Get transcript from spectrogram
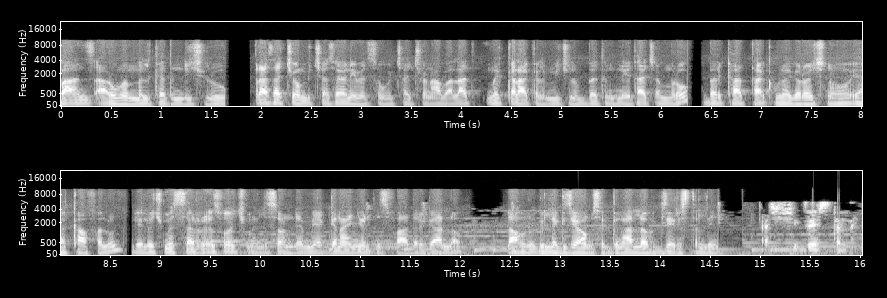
በአንጻሩ መመልከት እንዲችሉ ራሳቸውን ብቻ ሳይሆን የቤተሰቦቻቸውን አባላት መከላከል የሚችሉበትን ሁኔታ ጨምሮ በርካታ ቁም ነገሮች ነው ያካፈሉን። ሌሎች መሰል ርዕሶች መልሰው እንደሚያገናኙን ተስፋ አድርጋለሁ። ለአሁኑ ግን ለጊዜው አመሰግናለሁ። እግዜር ይስጥልኝ። እሺ ጊዜ ስትልኝ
